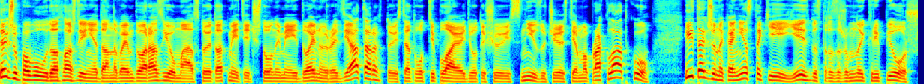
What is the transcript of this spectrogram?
Также по поводу охлаждения данного М2 разъема стоит отметить, что он имеет двойной радиатор, то есть отвод тепла идет еще и снизу через термопрокладку. И также, наконец-таки, есть быстрозажимной крепеж,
